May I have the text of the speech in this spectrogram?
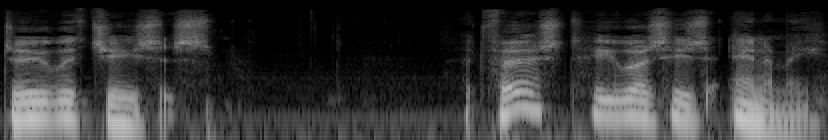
do with Jesus? At first, he was his enemy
